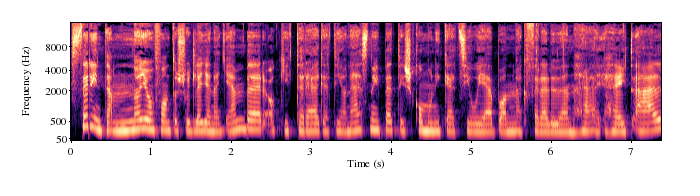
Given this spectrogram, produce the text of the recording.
Szerintem nagyon fontos, hogy legyen egy ember, aki terelgeti a násznépet, és kommunikációjában megfelelően hely, helyt áll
